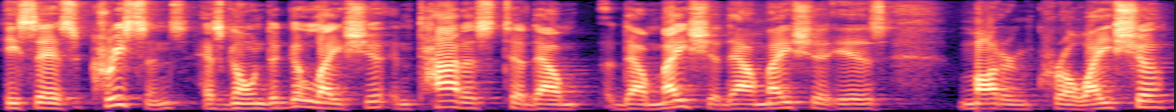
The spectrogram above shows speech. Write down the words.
he says Crescens has gone to Galatia and Titus to Dal- Dalmatia. Dalmatia is modern Croatia.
